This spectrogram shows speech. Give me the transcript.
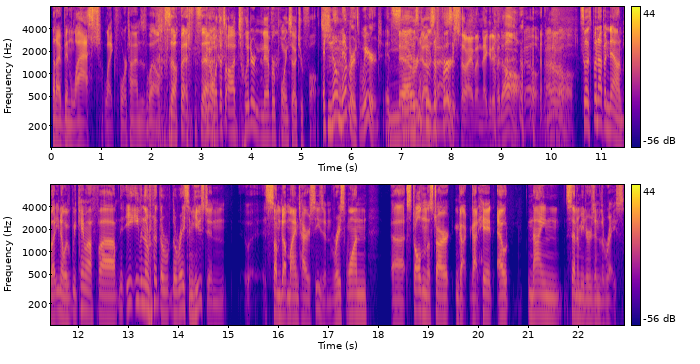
that I've been last like four times as well. So it's uh, You know what? That's odd. Twitter never points out your faults. It's no, never. It's weird. It's Never uh, it was, does it was a that. Doesn't first. thrive on negative at all. No, not at all. So it's been up and down, but you know, we, we came off uh, e- even the, the the race in Houston uh, summed up my entire season. Race one uh, stalled in the start, and got got hit out nine centimeters into the race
